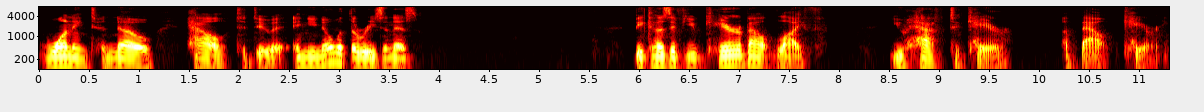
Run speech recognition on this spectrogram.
wanting to know how to do it. And you know what the reason is? Because if you care about life, you have to care about caring.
